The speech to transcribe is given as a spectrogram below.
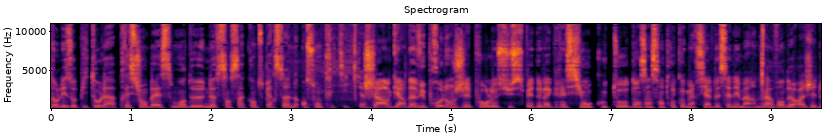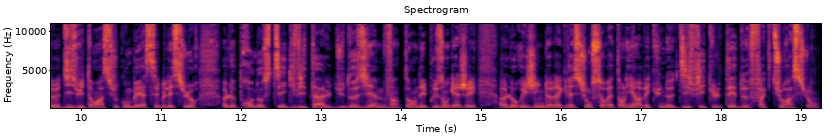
Dans les hôpitaux, la pression baisse. Moins de 950 personnes en sont critiques. Charles, garde à vue prolongée pour le suspect de l'agression au couteau dans un centre commercial de Seine-et-Marne. Un vendeur âgé de 18 ans a succombé à ses blessures. Le pronostic vital du deuxième, 20 ans, n'est plus engagé. L'origine de l'agression serait en lien avec une difficulté de facturation.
